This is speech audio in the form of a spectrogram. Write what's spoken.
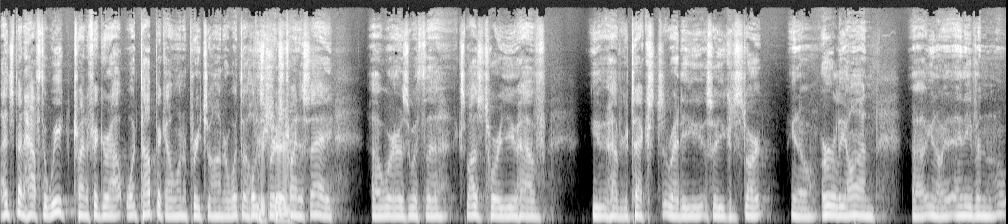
I'd spend half the week trying to figure out what topic I want to preach on or what the Holy For Spirit's sure. trying to say. Uh, whereas with the expository, you have you have your text ready, so you can start you know early on. Uh, you know, and even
